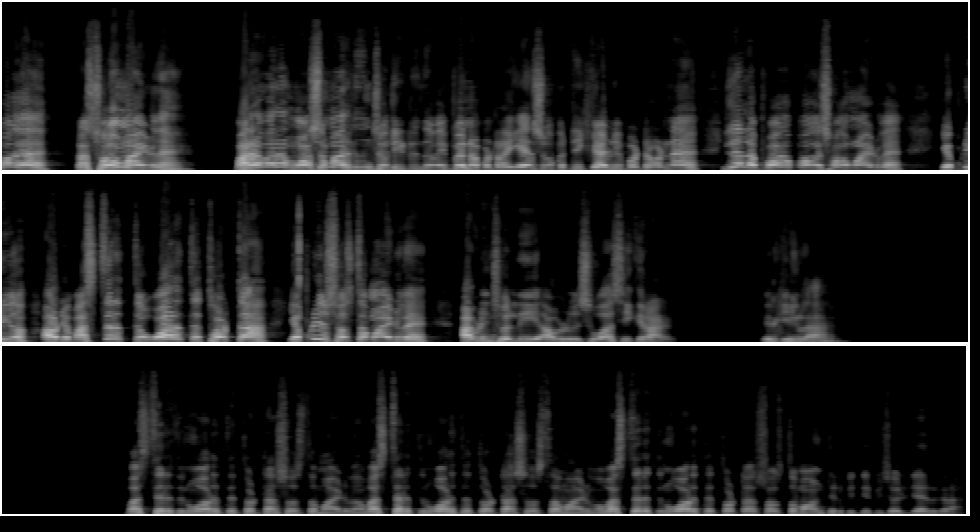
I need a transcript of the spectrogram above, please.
போக நான் சுகமாயிடுவேன் வர வர மோசமாக இருக்குதுன்னு சொல்லிட்டு இருந்தவன் இப்போ என்ன பண்ணுறான் இயேசுவை பற்றி கேள்விப்பட்ட உடனே இல்லை இல்லை போக போக சுகமாயிடுவேன். எப்படியும் அவருடைய வஸ்திரத்தை ஓரத்தை தொட்டா எப்படியும் சொஸ்தமாயிடுவேன். அப்படின்னு சொல்லி அவள் விசுவாசிக்கிறாள். இருக்கீங்களா? வஸ்திரத்தின் ஓரத்தை தொட்டா சொஸ்தமாயிடுவேன். வஸ்திரத்தின் ஓரத்தை தொட்டா சொஸ்தமாயிடுவேன். வஸ்திரத்தின் ஓரத்தை தொட்டா சொஸ்தமாகவும் திருப்பி திருப்பி சொல்லிட்டே இருக்கிறான்.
